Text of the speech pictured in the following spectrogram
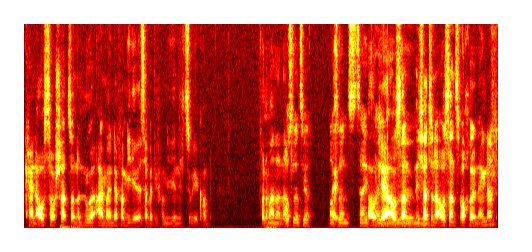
keinen Austausch hat, sondern nur einmal in der Familie ist, aber die Familie nicht zu dir kommt? Von einem anderen Land. Auslandsjahr. Auslandszeit. Okay, ähm, Ausland. ähm, Ich hatte eine Auslandswoche in England.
